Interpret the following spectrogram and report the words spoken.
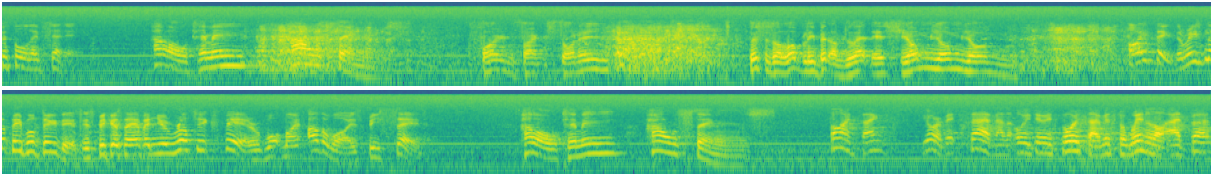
before they've said it. Hello, Timmy. How's things? Fine, thanks, Johnny. this is a lovely bit of lettuce. Yum, yum, yum. I think the reason that people do this is because they have a neurotic fear of what might otherwise be said. Hello, Timmy. How's things? Fine, thanks. You're a bit sad now that all you do is voiceovers for Winalot adverts.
